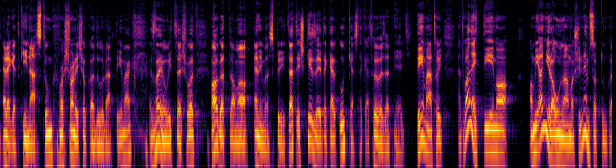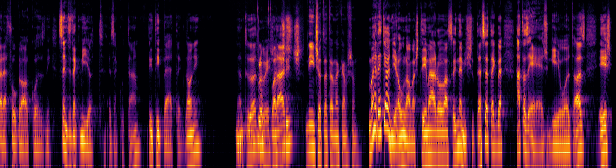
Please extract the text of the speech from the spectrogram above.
eleget kínáztunk, most van egy sokkal durvább témánk. Ez nagyon vicces volt. Hallgattam a Animal Spirit-et, és képzeljétek el, úgy kezdtek el felvezetni egy témát, hogy hát van egy téma, ami annyira unalmas, hogy nem szoktunk vele foglalkozni. Szerintetek mi jött ezek után? Ti tippeltek, Dani? Nem tudod? Lövésem Balázs? Sincs. Nincs ötletem nekem sem. Mert egy annyira unalmas témáról van szó, hogy nem is jut eszetekbe. Hát az ESG volt az. És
